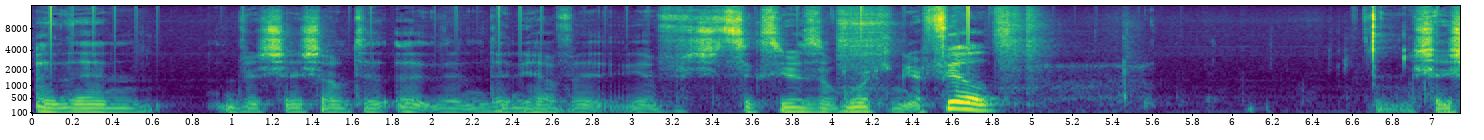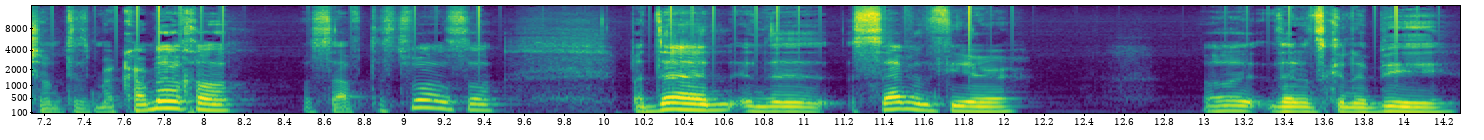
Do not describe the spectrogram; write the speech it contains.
And then uh, then you have you have six years of working your fields. But then in the seventh year, well, then it's going to be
